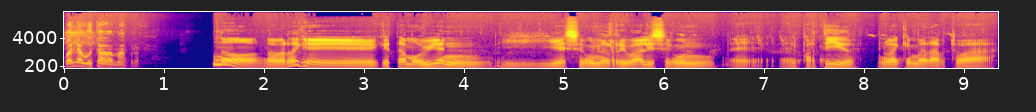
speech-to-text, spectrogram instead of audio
¿Cuál le ha gustado más, profe? No, la verdad que, que está muy bien y es según el rival y según eh, el partido. No es que me adapto a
